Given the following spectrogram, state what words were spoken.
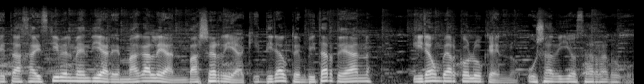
eta jaizkibel mendiaren magalean baserriak dirauten bitartean, iraun beharko luken usadio zarra dugu.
